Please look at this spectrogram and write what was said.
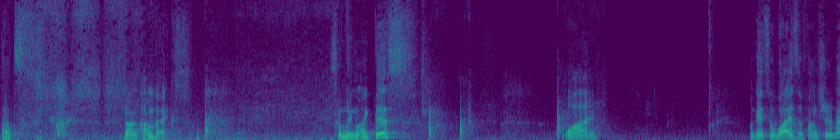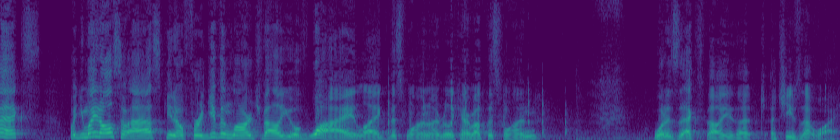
That's not convex. Something like this. y. Okay, so y is a function of x. But you might also ask, you know, for a given large value of y, like this one, I really care about this one, what is the x value that achieves that y?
